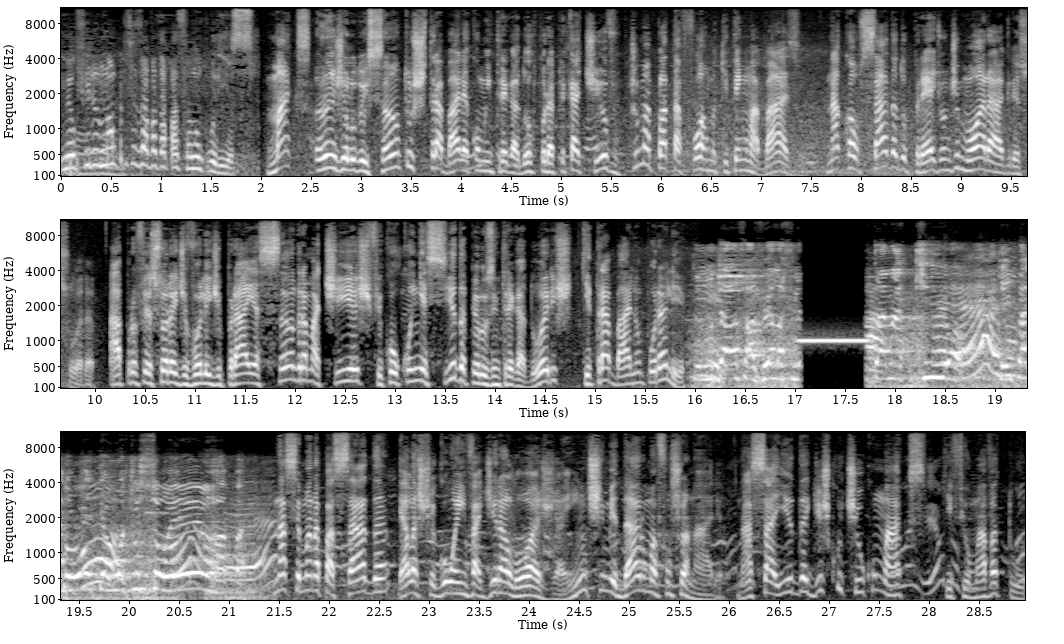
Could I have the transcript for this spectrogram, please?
Meu filho não precisava estar passando por isso. Max Ângelo dos Santos trabalha como entregador por aplicativo de uma plataforma que tem uma base na calçada do prédio onde mora a agressora. A professora de vôlei de praia, Sandra Matias, ficou conhecida pelos entregadores que trabalham por ali. Quem da favela, filha Tá aqui, ó. Quem paga IPTU aqui sou eu, rapaz. Na semana passada, ela chegou a invadir a loja e intimidar uma funcionária. Na saída, discutiu com Max, que filmava tudo.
